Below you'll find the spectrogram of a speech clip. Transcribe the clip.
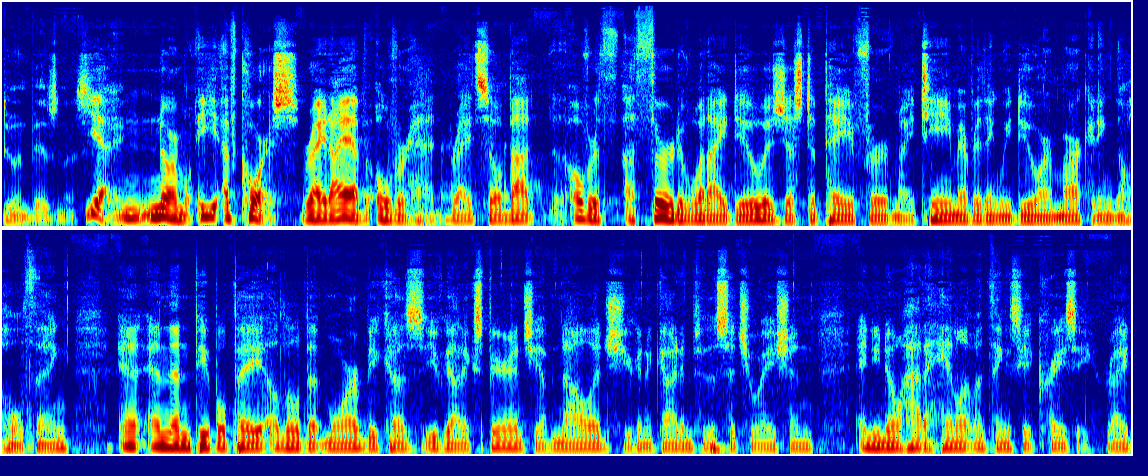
doing business." Yeah, right? normally, of course, right? I have overhead, right? So about over a third of what I do is just to pay for my team, everything we do, our marketing, the whole thing, and, and then people pay a little bit more because you've got experience, you have knowledge, you're going to guide them through the situation, and you know how to handle it when things get crazy, right?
